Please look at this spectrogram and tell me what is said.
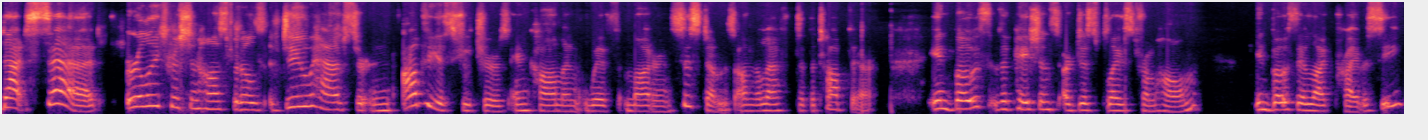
That said, early Christian hospitals do have certain obvious features in common with modern systems on the left at the top there. In both, the patients are displaced from home. In both, they lack privacy.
